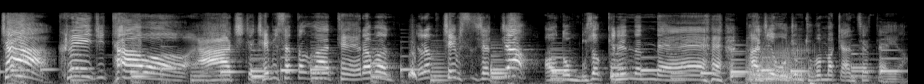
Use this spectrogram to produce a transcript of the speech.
자 크레이지 타워 아 진짜 재밌었던 것 같아. 여러분 여러분 재밌으셨죠? 어 너무 무섭긴 했는데. 바지에 오줌 두 번밖에 안 찼어요.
